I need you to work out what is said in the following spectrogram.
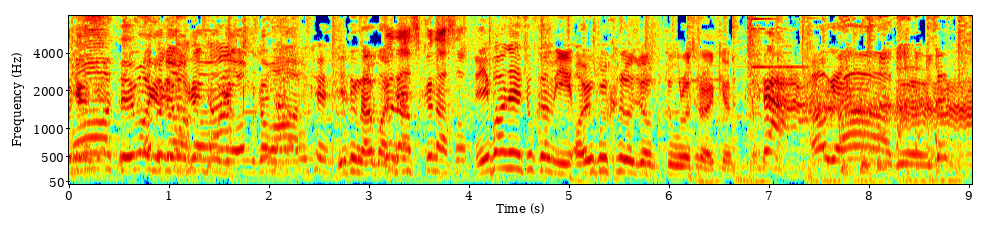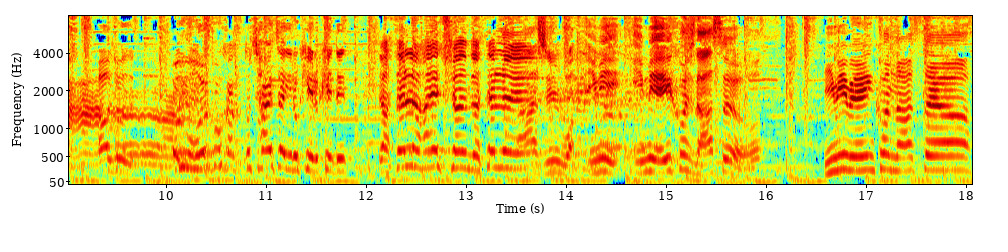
완벽해 와 대박이야 대박이야 완벽해 완벽해 완벽해 오케이 1등 나올 것 같아 끝났어 끝났어 이번에 조금 이 얼굴 클로즈업 쪽으로 들어갈게요. 아, 오케이. 하나, 둘, 셋. 아, 저, 그리고 얼굴 각도 살짝 이렇게, 이렇게. 돼. 야, 셀레 하얘 주셨는데, 셀레. 아 지금 와- 이미 이미 A컷이 나왔어요 이미 메인컨 나왔어요.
